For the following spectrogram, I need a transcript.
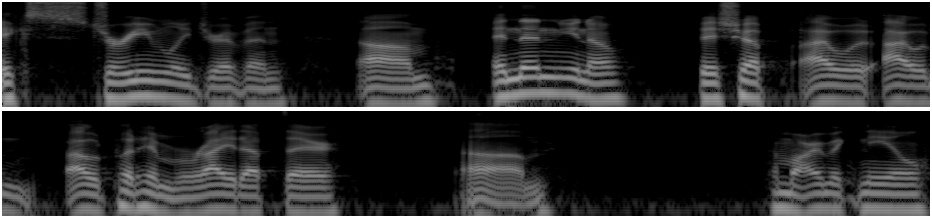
extremely driven. Um, and then you know Bishop, I would I would I would put him right up there. Um, Amari McNeil,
